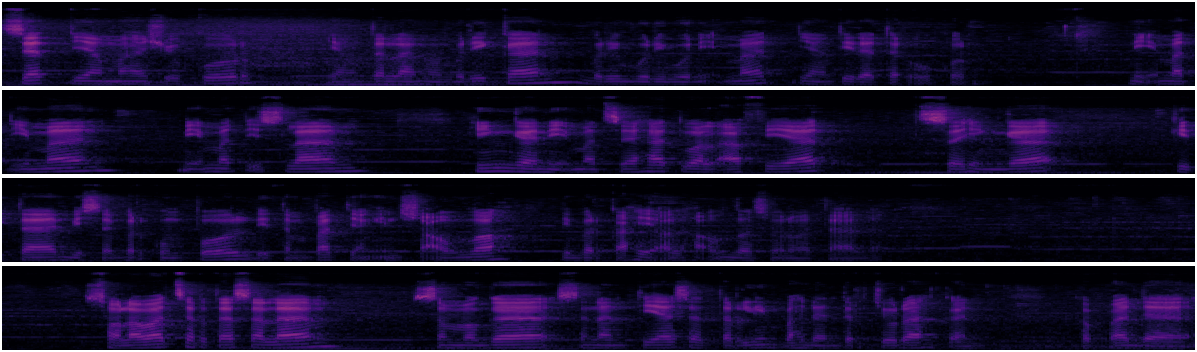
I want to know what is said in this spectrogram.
zat yang Maha Syukur yang telah memberikan beribu-ribu nikmat yang tidak terukur. Nikmat iman, nikmat Islam, hingga nikmat sehat wal afiat sehingga kita bisa berkumpul di tempat yang insya Allah diberkahi oleh Allah SWT. Salawat serta salam Semoga senantiasa terlimpah dan tercurahkan kepada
